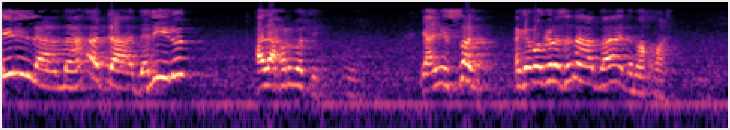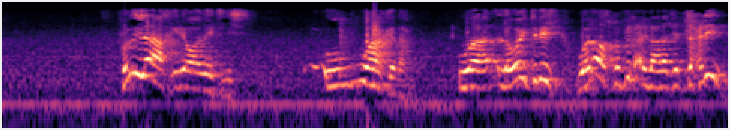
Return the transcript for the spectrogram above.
إلا ما أتى دليل على حرمته. يعني الصد. أقبل قرأ سنة هذا ما أخوان. فإلى آخر وأنا يتليش. وهكذا. ولو يتليش والأصل في العبادة التحريم.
